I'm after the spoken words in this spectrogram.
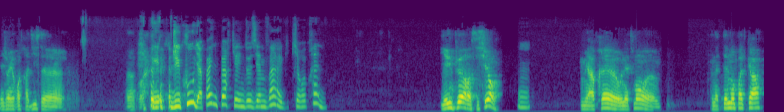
Les gens ils rentrent à 10, euh, Voilà, quoi. Et du coup, il n'y a pas une peur qu'il y ait une deuxième vague qui reprenne? Il y a une peur, c'est sûr. Mm. Mais après, euh, honnêtement, euh, on n'a tellement pas de cas.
